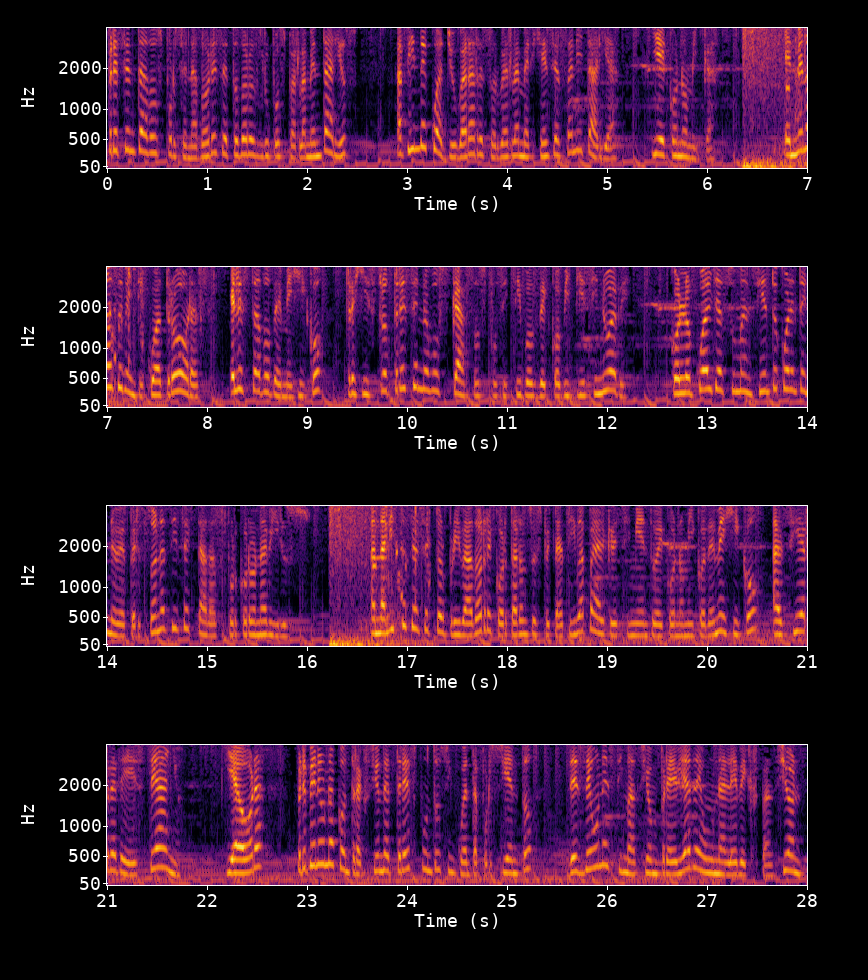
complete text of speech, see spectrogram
presentados por senadores de todos los grupos parlamentarios a fin de coadyuvar a resolver la emergencia sanitaria y económica. En menos de 24 horas, el Estado de México registró 13 nuevos casos positivos de COVID-19, con lo cual ya suman 149 personas infectadas por coronavirus. Analistas del sector privado recortaron su expectativa para el crecimiento económico de México al cierre de este año, y ahora prevén una contracción de 3.50% desde una estimación previa de una leve expansión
